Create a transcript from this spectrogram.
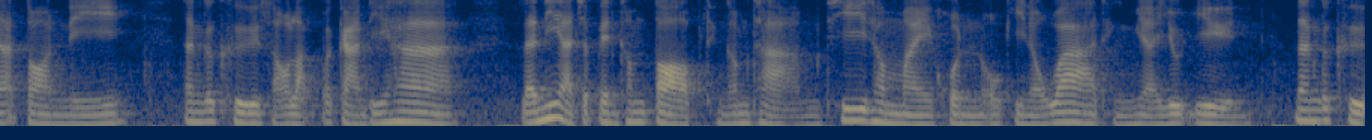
ณตอนนี้ นั่นก็คือเสาหลักประการที่ 5 และนี่อาจจะเป็นคำตอบถึงคำถามที่ทำไมคนโอกินาวาถึงมีอายุยืน นั่นก็คือ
